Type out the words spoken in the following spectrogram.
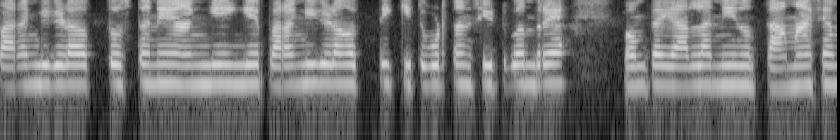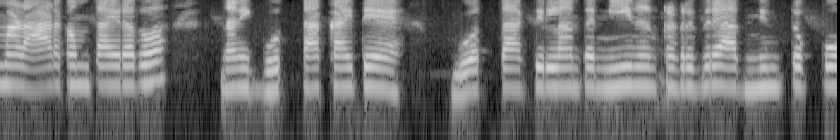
ಪರಂಗಿ ಗಿಡ ಹೊತ್ತಿಸ್ತಾನೆ, ಹಂಗೆ ಹಿಂಗೆ ಪರಂಗಿ ಗಿಡ ಹೊತ್ತಿ ಕಿತ್ತು ಬಿಡ್ತಾನೆ ಸಿಟ್ಟು ಬಂದ್ರೆ, ಅಂತ ಎಲ್ಲ ನೀನು ತಮಾಷೆ ಮಾಡಿ ಆಡ್ಕೊಂತ ಇರೋದು. ನನಗೆ ಗೊತ್ತಾಕೈತೆ ಗೊತ್ತಾಗ್ತಿಲ್ಲ ಅಂತ ನೀನ್ ಅನ್ಕೊಂಡಿದ್ರೆ ಅದ್ ನಿನ್ ತಪ್ಪು.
